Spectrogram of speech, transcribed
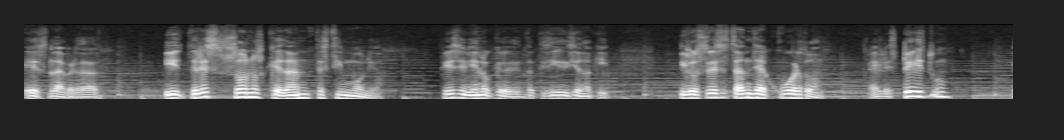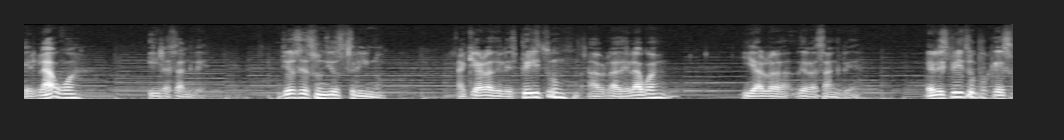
es la verdad. Y tres son los que dan testimonio. Fíjese bien lo que, lo que sigue diciendo aquí. Y los tres están de acuerdo el espíritu, el agua y la sangre. Dios es un Dios trino. Aquí habla del espíritu, habla del agua y habla de la sangre. El espíritu porque es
